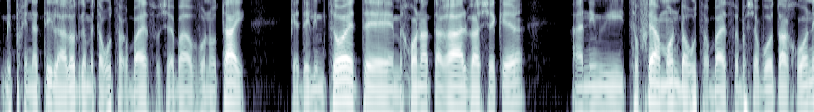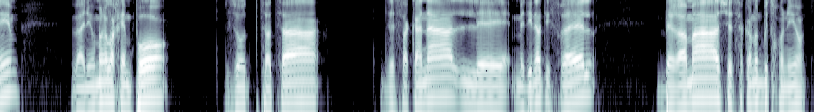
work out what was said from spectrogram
מבחינתי להעלות גם את ערוץ 14, שבעוונותיי כדי למצוא את uh, מכונת הרעל והשקר. אני צופה המון בערוץ 14 בשבועות האחרונים, ואני אומר לכם פה, זאת פצצה, זה סכנה למדינת ישראל ברמה של סכנות ביטחוניות.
